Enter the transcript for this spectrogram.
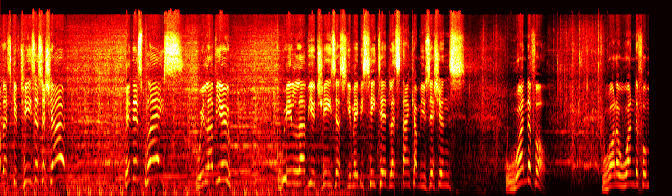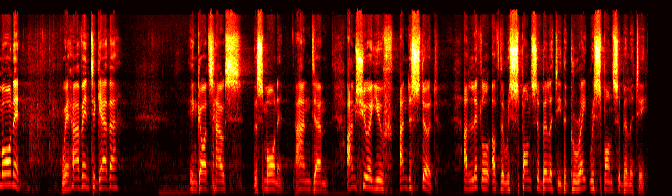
on, let's give Jesus a shout in this place. We love you. We love you, Jesus. You may be seated. Let's thank our musicians. Wonderful. What a wonderful morning we're having together in God's house this morning. And um, I'm sure you've understood a little of the responsibility, the great responsibility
